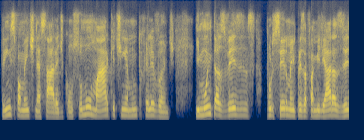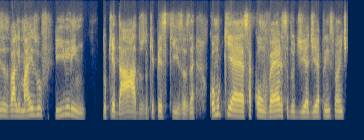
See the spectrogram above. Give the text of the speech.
principalmente nessa área de consumo, o marketing é muito relevante. E muitas vezes, por ser uma empresa familiar, às vezes vale mais o feeling do que dados, do que pesquisas, né? Como que é essa conversa do dia a dia, principalmente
